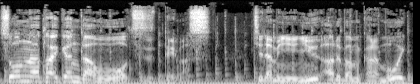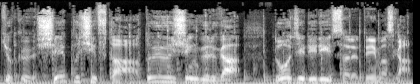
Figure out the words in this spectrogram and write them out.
そんな体験談を綴っています。ちなみにニューアルバムからもう一曲「シェイプシフター」というシングルが同時リリースされていますが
